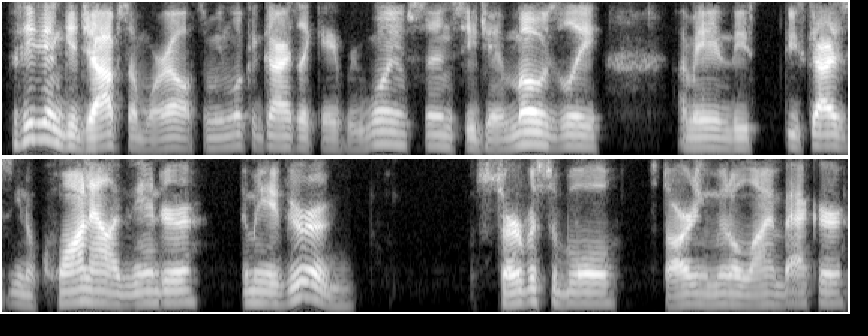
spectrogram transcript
Because he's going to get jobs somewhere else. I mean, look at guys like Avery Williamson, CJ Mosley. I mean, these these guys, you know, Kwon Alexander. I mean, if you're a serviceable starting middle linebacker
